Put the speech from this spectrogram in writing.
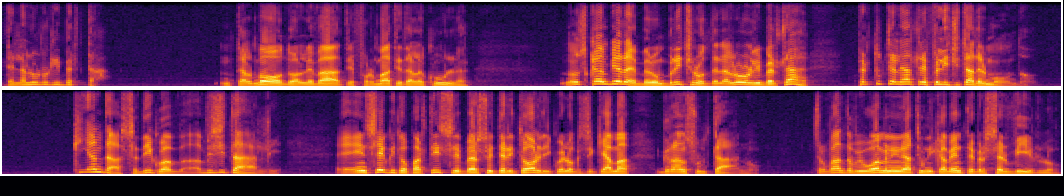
della loro libertà. In tal modo, allevati e formati dalla culla, non scambierebbero un briciolo della loro libertà per tutte le altre felicità del mondo. Chi andasse, dico, a, a visitarli e in seguito partisse verso i territori di quello che si chiama Gran Sultano, trovandovi uomini nati unicamente per servirlo,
